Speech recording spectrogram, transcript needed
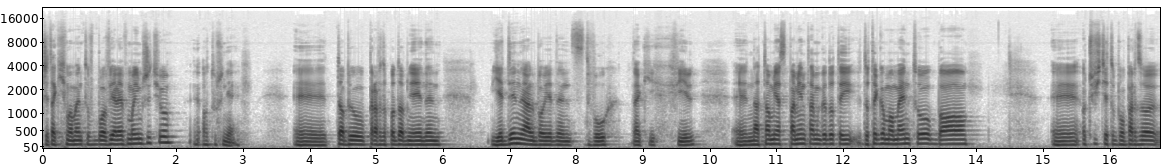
czy takich momentów było wiele w moim życiu? Otóż nie. Y, to był prawdopodobnie jeden, jedyny albo jeden z dwóch takich chwil. Y, natomiast pamiętam go do, tej, do tego momentu, bo oczywiście to było bardzo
